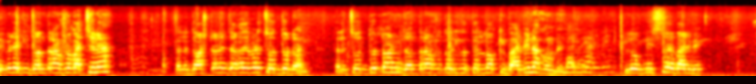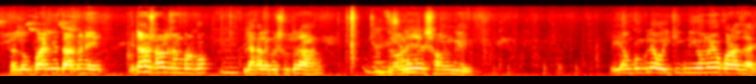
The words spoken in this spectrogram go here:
এবারে কি যন্ত্রাংশ পাচ্ছে না? তাহলে দশ টনের জায়গায় এবারে চোদ্দ টন। তাহলে চোদ্দ টন যন্ত্রাংশ তৈরি করতে লোক কি বাড়বে না কমবে? লোক নিশ্চয় বাড়বে। তা লোক বাড়বে তার মানে এটাও সরল সম্পর্ক। লেখা লাগবে সুতরাং জনের সঙ্গে এই অঙ্কগুলো ঐকিক নিয়মেও করা যায়।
